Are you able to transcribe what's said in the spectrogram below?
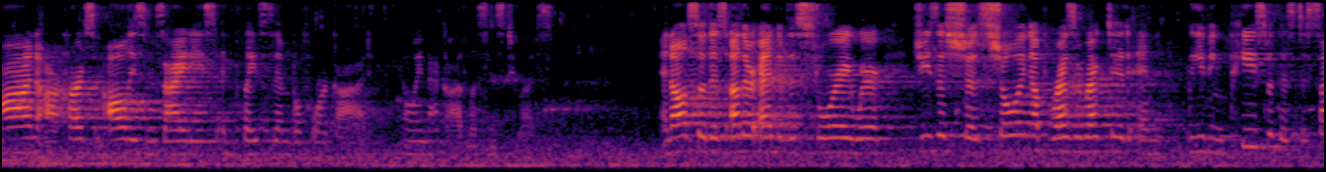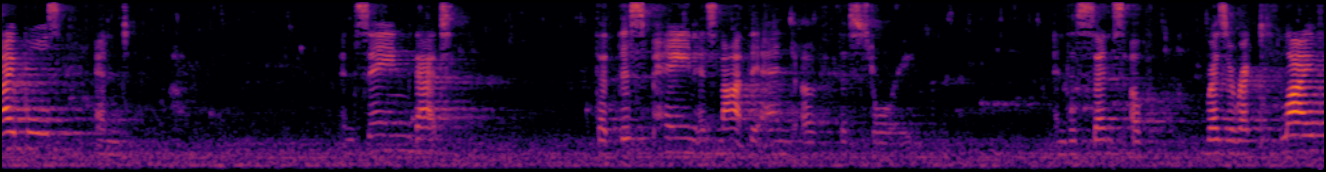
on our hearts and all these anxieties and place them before God, knowing that God listens to us. And also this other end of the story where Jesus is showing up resurrected and leaving peace with his disciples and, and saying that, that this pain is not the end of the story. And the sense of resurrected life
